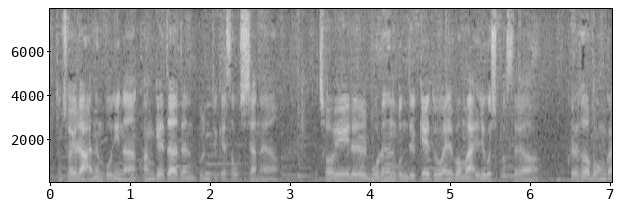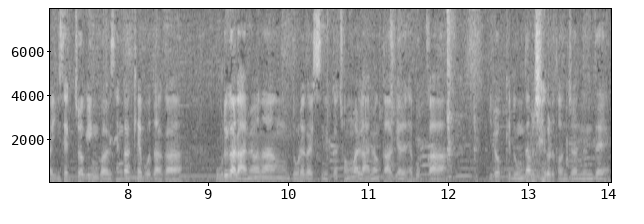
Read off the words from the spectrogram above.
보통 저희를 아는 분이나 관계자된 분들께서 오시잖아요. 저희를 모르는 분들께도 앨범을 알리고 싶었어요. 그래서 뭔가 이색적인 걸 생각해 보다가 우리가 라면왕 노래가 있으니까 정말 라면 가게를 해볼까 이렇게 농담식으로 던졌는데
